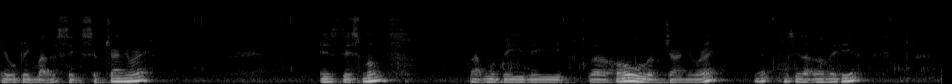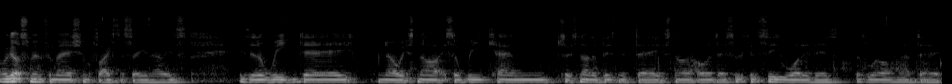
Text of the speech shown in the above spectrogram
it will bring back the 6th of January. Is this month? That will be the, the whole of January. Yep, you can see that over here. And we've got some information flags to say, you know, is is it a weekday? No, it's not. It's a weekend, so it's not a business day. It's not a holiday, so we can see what it is as well on that date.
